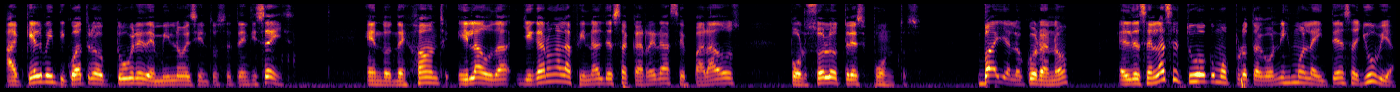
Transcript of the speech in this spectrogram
aquel 24 de octubre de 1976, en donde Hunt y Lauda llegaron a la final de esa carrera separados por solo tres puntos. Vaya locura, ¿no? El desenlace tuvo como protagonismo la intensa lluvia,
